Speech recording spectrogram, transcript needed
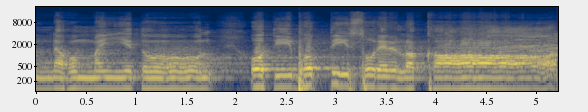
ইন্নাহুম মাইয়িতুন। অতি ভক্তি সুরের লক্ষণ।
